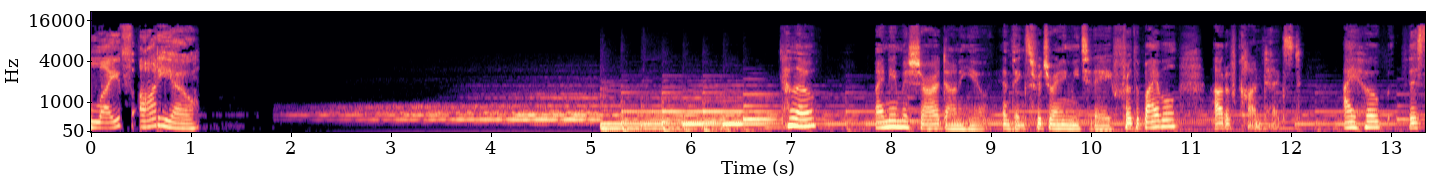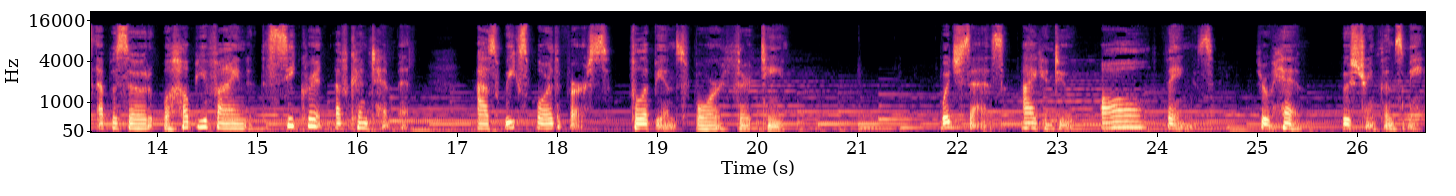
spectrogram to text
Life Audio. Hello, my name is Chara Donahue, and thanks for joining me today for the Bible Out of Context. I hope this episode will help you find the secret of contentment as we explore the verse Philippians 4:13, which says, "I can do all things through him who strengthens me."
